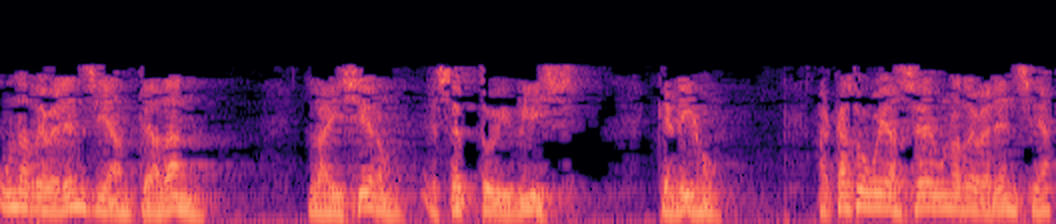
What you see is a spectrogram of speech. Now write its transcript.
una reverencia ante Adán, la hicieron, excepto Iblis, que dijo, ¿acaso voy a hacer una reverencia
